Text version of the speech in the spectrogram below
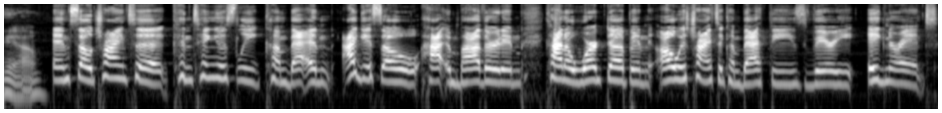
Yeah. And so trying to continuously combat, and I get so hot and bothered and kind of worked up, and always trying to combat these very ignorant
